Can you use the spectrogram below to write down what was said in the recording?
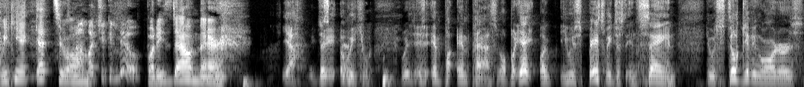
we can't get to There's not him, much you can do. but he's down there. Yeah, We they, just- we, we just imp- impassable. But yeah, like, he was basically just insane. He was still giving orders,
